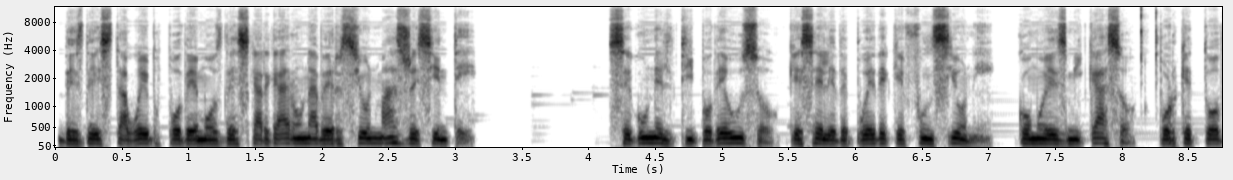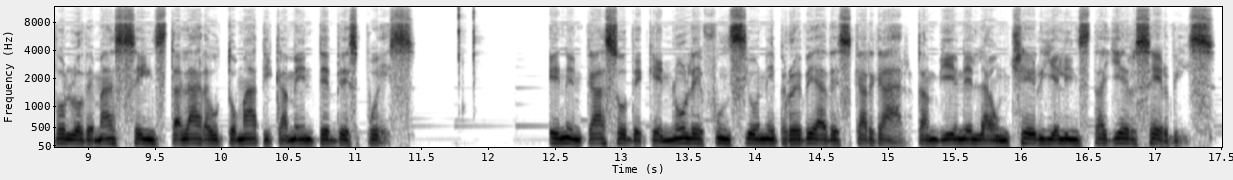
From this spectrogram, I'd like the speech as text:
Desde esta web podemos descargar una versión más reciente. Según el tipo de uso que se le dé puede que funcione, como es mi caso, porque todo lo demás se instalará automáticamente después. En el caso de que no le funcione pruebe a descargar también el launcher y el installer service.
